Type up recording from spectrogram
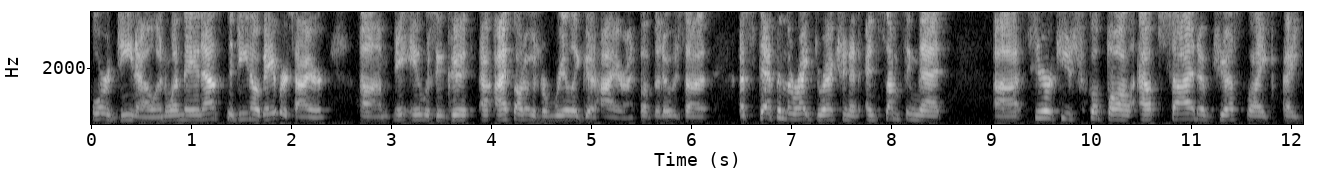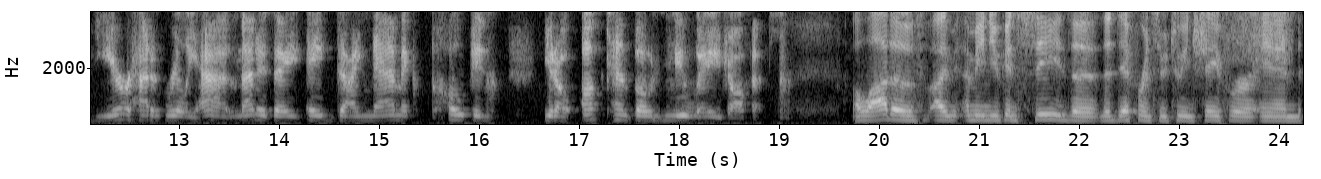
or Dino. And when they announced the Dino Babers hire, um, it, it, was a good. I thought it was a really good hire. I thought that it was a, a step in the right direction and, and something that uh, Syracuse football outside of just like a year hadn't really had, and that is a a dynamic, potent, you know, up tempo, new age offense. A lot of, I, I mean, you can see the the difference between Shafer and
